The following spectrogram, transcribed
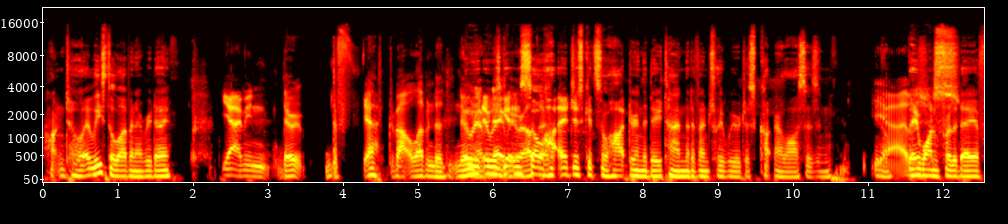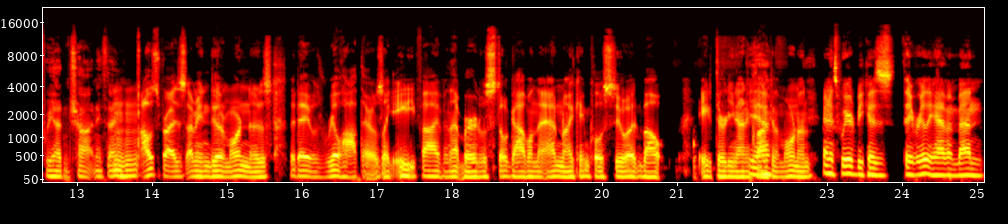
hunt until at least eleven every day. Yeah, I mean they're the yeah about eleven to It noon. was, every it was day we getting were so hot. It just gets so hot during the daytime that eventually we were just cutting our losses, and you know Yeah, it they won just- for the day if we hadn't shot anything. Mhm. I was surprised. I mean, the other morning it was the day was real hot there. It was like 85, and that bird was still gobbling. The Adam and I came close to it about 8 9 Yeah. o'clock in the morning. And it's weird because they really haven't been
